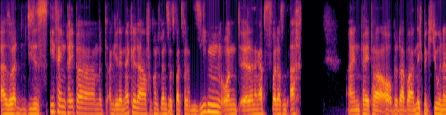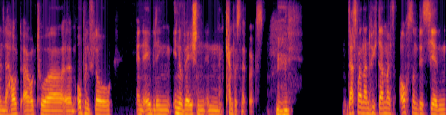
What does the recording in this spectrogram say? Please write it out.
also dieses Ethane Paper mit Angela Merkel da auf der Konferenz, das war 2007 und äh, dann gab es 2008 ein Paper, da war Nick McEwen der Hauptautor, ähm, OpenFlow Enabling Innovation in Campus Networks. Mhm. Das war natürlich damals auch so ein bisschen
